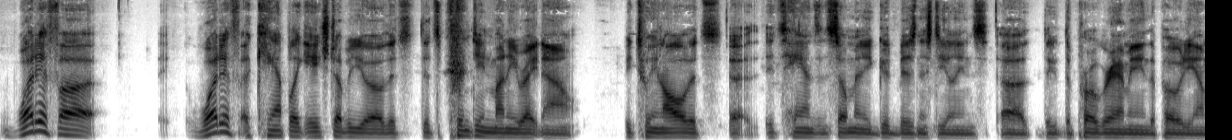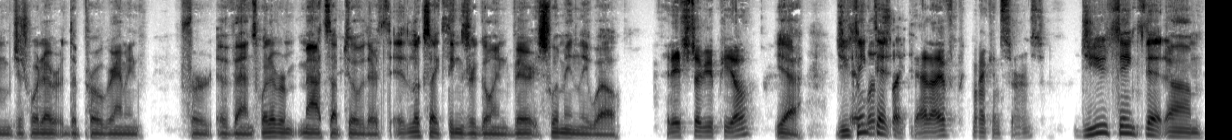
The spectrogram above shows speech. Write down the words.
what if, uh, what if a camp like HWO that's that's printing money right now between all of its uh, its hands in so many good business dealings, uh, the the programming, the podium, just whatever the programming for events, whatever Matt's up to over there, it looks like things are going very swimmingly well at HWPO. Yeah, do you it think that like that? I have my concerns. Do you think that um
